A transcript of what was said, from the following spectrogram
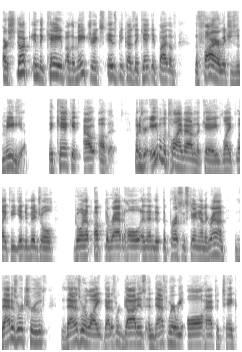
are stuck in the cave of the matrix, is because they can't get by the, the fire, which is the media. They can't get out of it. But if you're able to climb out of the cave, like like the individual going up up the rabbit hole and then the, the person standing on the ground that is where truth that is where light that is where god is and that's where we all have to take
